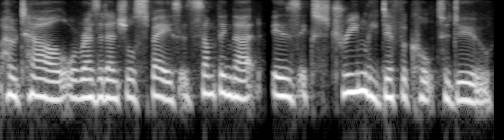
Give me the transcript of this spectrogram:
hotel or residential space is something that is extremely difficult to do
